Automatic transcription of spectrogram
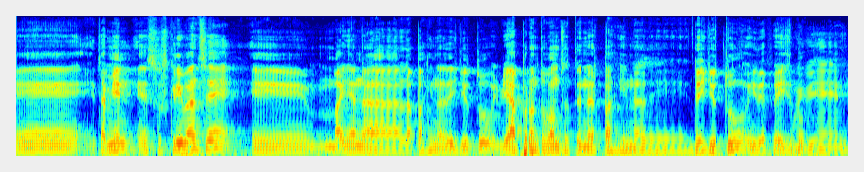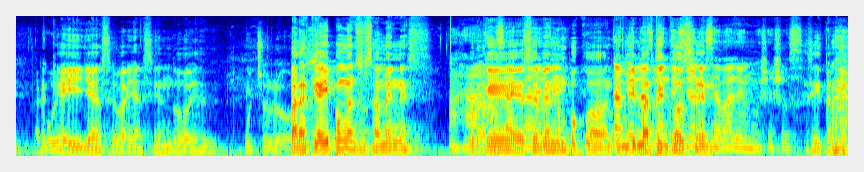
Eh, también eh, suscríbanse, eh, vayan a la página de YouTube. Ya pronto vamos a tener página de, de YouTube y de Facebook. Muy bien. Para Cool. que ahí ya se vaya haciendo el... Muchos logros. Para que ahí pongan sus amenes. Ajá, porque se ven un poco También las anticlimáticos en... se valen, muchachos. Sí, también.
